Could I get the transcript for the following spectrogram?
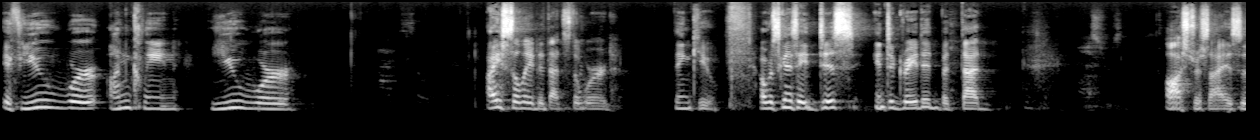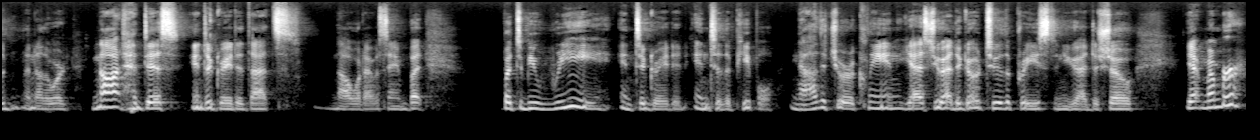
If you were unclean, you were isolated. That's the word. Thank you. I was going to say disintegrated, but that ostracized, another word, not disintegrated. That's not what I was saying, but but to be reintegrated into the people. Now that you are clean, yes, you had to go to the priest and you had to show, yeah, remember,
